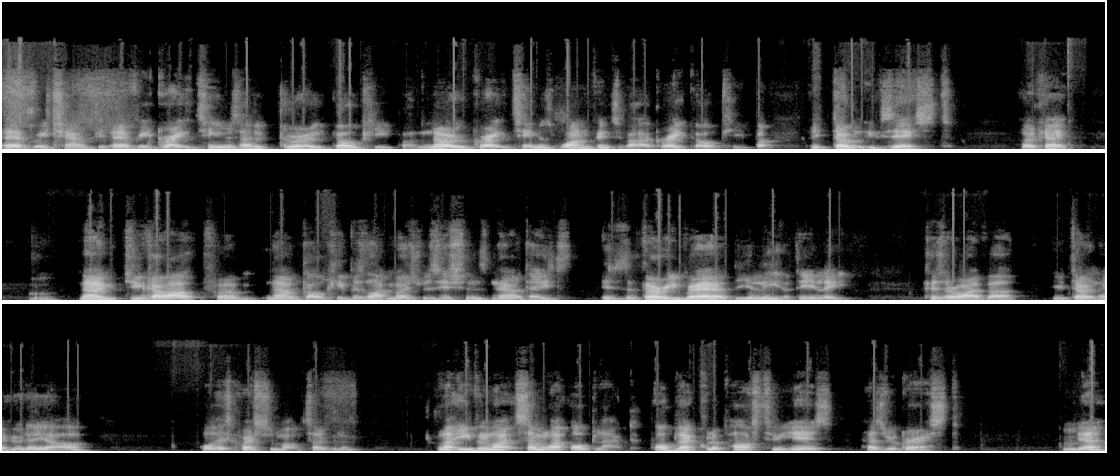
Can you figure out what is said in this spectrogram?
Every champion, every great team has had a great goalkeeper. No great team has won things without a great goalkeeper. They don't exist. Okay. Now, do you go out for now? Goalkeepers, like most positions nowadays, is very rare the elite of the elite because they're either you don't know who they are or there's question marks over them. Like even like someone like Oblak. Oblak for the past two years has regressed. Hmm. Yeah,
